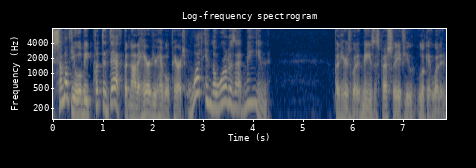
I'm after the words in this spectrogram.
Some of you will be put to death, but not a hair of your head will perish. What in the world does that mean? But here's what it means, especially if you look at what it,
